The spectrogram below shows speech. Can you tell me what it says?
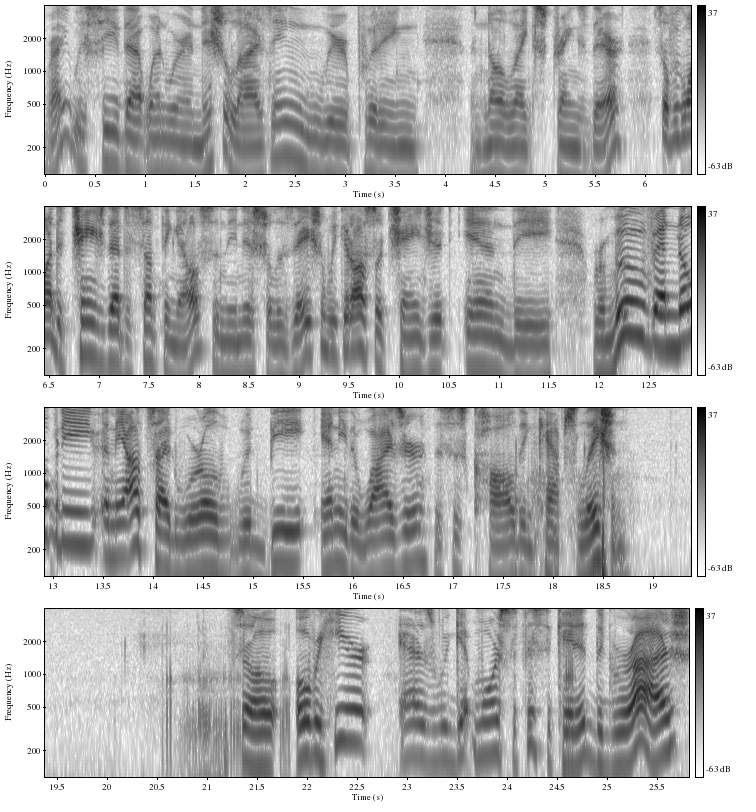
right? We see that when we're initializing, we're putting null length strings there. So if we wanted to change that to something else in the initialization, we could also change it in the remove and nobody in the outside world would be any the wiser. This is called encapsulation. So over here, as we get more sophisticated, the garage,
